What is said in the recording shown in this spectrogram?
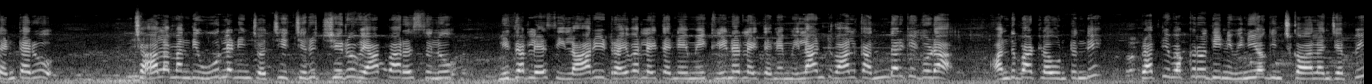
సెంటరు చాలామంది ఊర్ల నుంచి వచ్చి చిరు చిరు వ్యాపారస్తులు నిద్రలేసి లారీ డ్రైవర్లు అయితేనేమి క్లీనర్లు అయితేనేమి ఇలాంటి వాళ్ళకి అందరికీ కూడా అందుబాటులో ఉంటుంది. ప్రతి ఒక్కరూ దీన్ని వినియోగించుకోవాలని చెప్పి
